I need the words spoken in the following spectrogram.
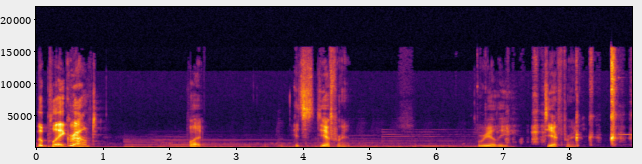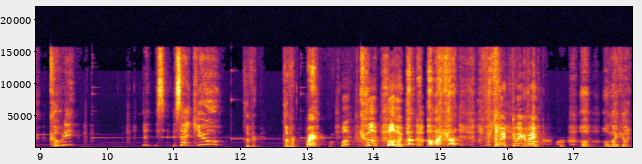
the playground, but it's different. Really different. C- Cody? Is, is that you? Flipper, Flipper, Where? Whoa, whoa, Blooper! Oh my god! Oh Come here, come here, come here! Oh, oh my god!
